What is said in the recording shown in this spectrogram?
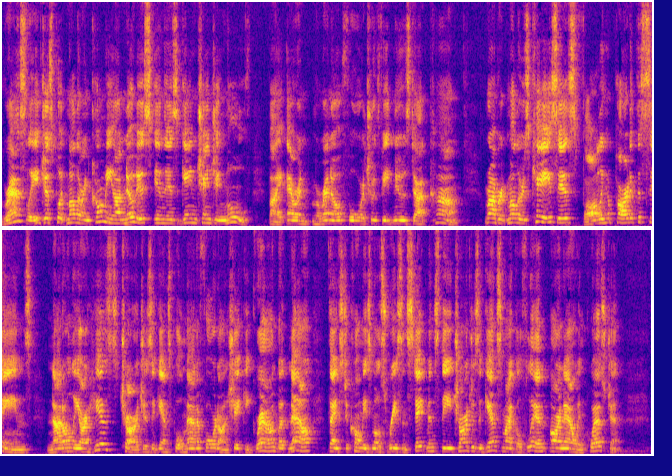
Grassley just put Mueller and Comey on notice in this game changing move by Aaron Moreno for TruthFeedNews.com. Robert Mueller's case is falling apart at the seams. Not only are his charges against Paul Manafort on shaky ground, but now, thanks to Comey's most recent statements, the charges against Michael Flynn are now in question.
